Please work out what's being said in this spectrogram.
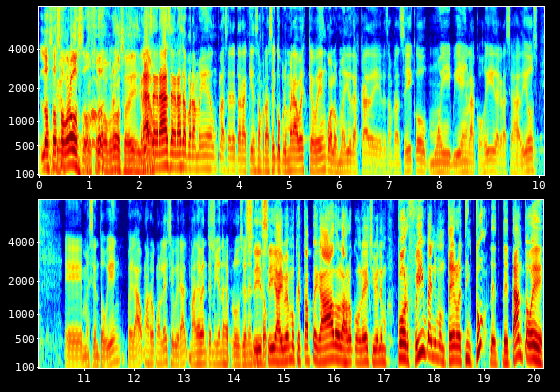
Los osobrosos. Los osobrosos, eh, Gracias, gracias, gracias. Para mí es un placer estar aquí en San Francisco. Primera vez que vengo a los medios de acá de, San Francisco. Muy bien la acogida, gracias a Dios. Eh, me siento bien, pegado, un arroz con leche viral, más de 20 millones de producciones sí, en Sí, sí, ahí vemos que está pegado el arroz con leche. Y viene, por fin Benny Montero, de, de, tanto es.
